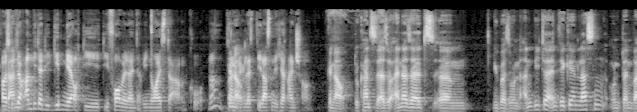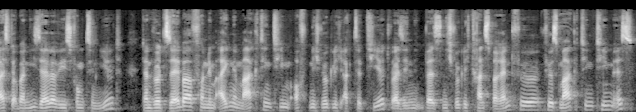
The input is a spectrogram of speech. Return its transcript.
aber es gibt auch Anbieter, die geben ja auch die, die Formel dahinter, wie Neustar und Co. Ne? Genau. Die lassen dich ja reinschauen. Genau. Du kannst es also einerseits ähm, über so einen Anbieter entwickeln lassen und dann weißt du aber nie selber, wie es funktioniert dann wird selber von dem eigenen Marketingteam oft nicht wirklich akzeptiert, weil, sie, weil es nicht wirklich transparent für, fürs Marketingteam ist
